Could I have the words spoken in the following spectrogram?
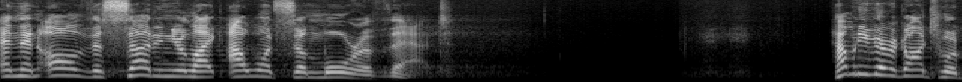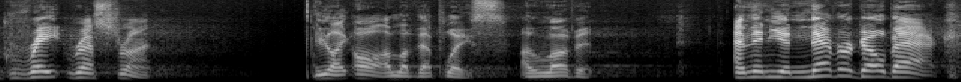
and then all of a sudden you're like, I want some more of that. How many of you ever gone to a great restaurant? You're like, oh, I love that place. I love it. And then you never go back.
